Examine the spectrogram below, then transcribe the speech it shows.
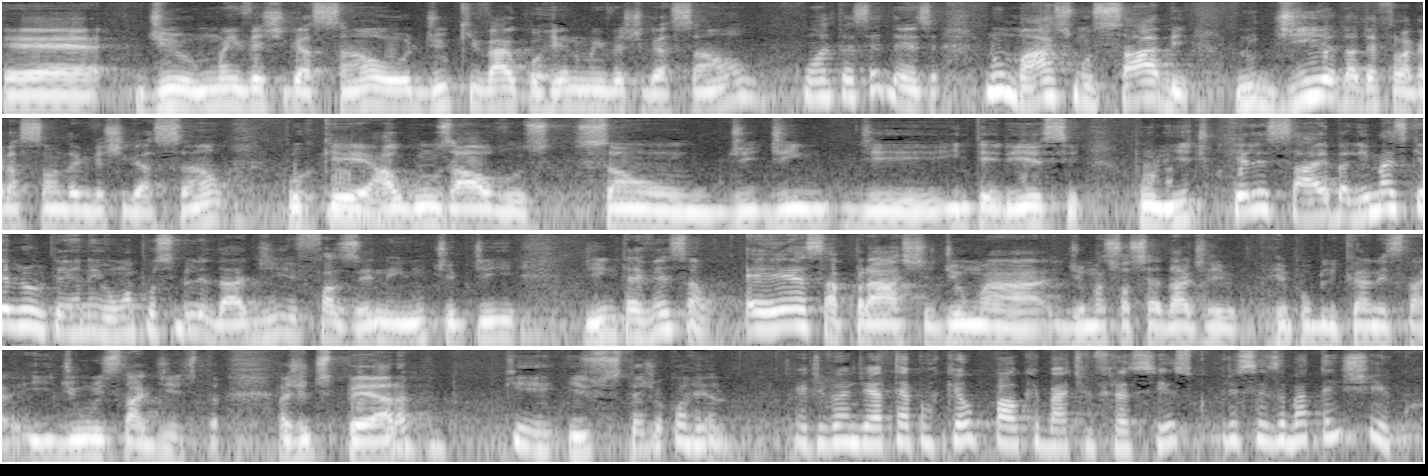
é, de uma investigação ou de o que vai ocorrer numa investigação com antecedência. No máximo, sabe no dia da deflagração da investigação, porque uhum. alguns alvos são de, de, de, interesse político, que ele saiba ali, mas que ele não tenha nenhuma possibilidade de fazer nenhum tipo de, de intervenção. É essa a praxe de uma, de uma sociedade republicana e de um estadista. A gente espera que isso esteja ocorrendo. Edvandir, até porque o pau que bate em Francisco precisa bater em Chico.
